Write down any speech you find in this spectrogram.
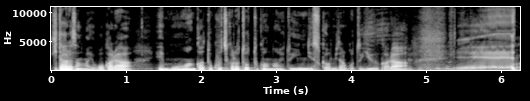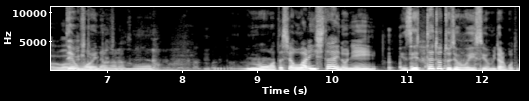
北原さんが横から「えもうワンカットこっちから取っとかないといいんですか?」みたいなこと言うから「えー」って思いながらもうもう私は終わりにしたいのに「絶対取っといた方がいいですよ」みたいなこと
